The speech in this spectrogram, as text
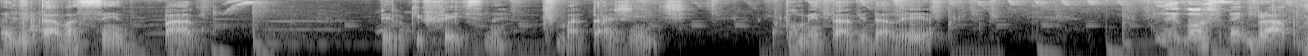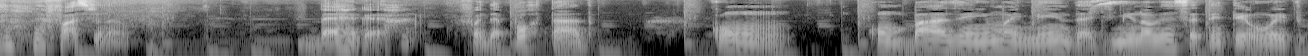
ele estava sendo pago pelo que fez, né? Matar gente, atormentar a vida alheia. Negócio bem bravo, não é fácil não. Berger foi deportado com, com base em uma emenda de 1978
